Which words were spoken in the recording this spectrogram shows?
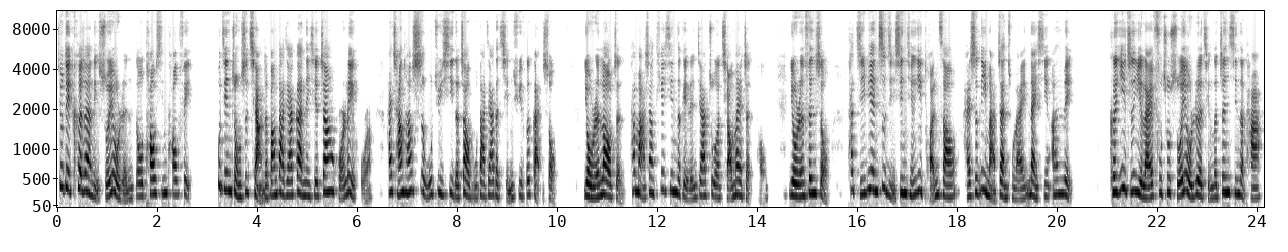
就对客栈里所有人都掏心掏肺，不仅总是抢着帮大家干那些脏活累活，还常常事无巨细地照顾大家的情绪和感受。有人落枕，他马上贴心的给人家做荞麦枕头；有人分手，他即便自己心情一团糟，还是立马站出来耐心安慰。可一直以来付出所有热情的真心的他，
